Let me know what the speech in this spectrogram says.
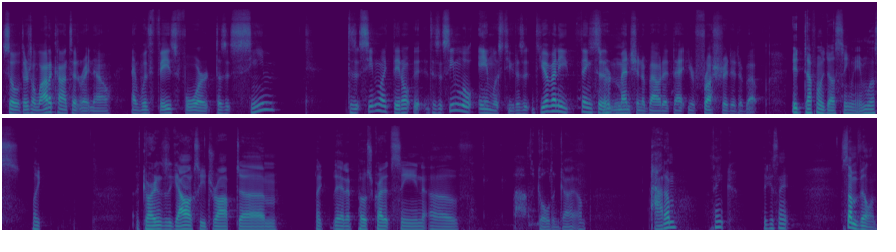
So there's a lot of content right now, and with Phase Four, does it seem? Does it seem like they don't? Does it seem a little aimless to you? Does it? Do you have anything to Certainly. mention about it that you're frustrated about? It definitely does seem aimless. Like Guardians of the Galaxy dropped um like they had a post credit scene of ah, the golden guy um Adam, I think. I think his name some villain.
